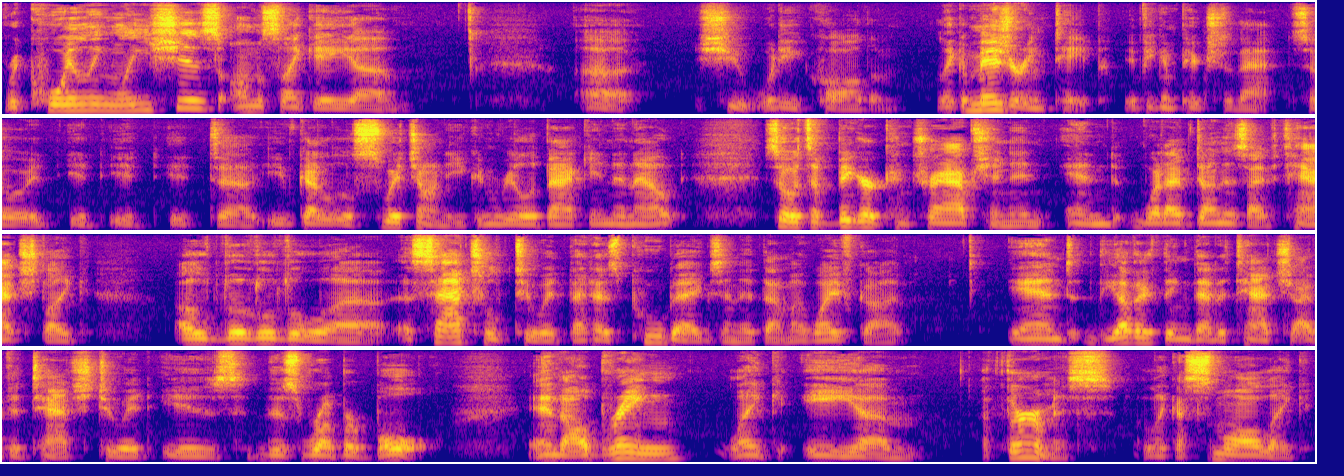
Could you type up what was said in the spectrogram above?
recoiling leashes, almost like a um, uh, shoot, what do you call them? Like a measuring tape, if you can picture that. So it it it, it uh, you've got a little switch on it. You can reel it back in and out. So it's a bigger contraption. And and what I've done is I've attached like a little uh, a satchel to it that has poo bags in it that my wife got. And the other thing that attached I've attached to it is this rubber bowl. And I'll bring like a um, a thermos, like a small like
